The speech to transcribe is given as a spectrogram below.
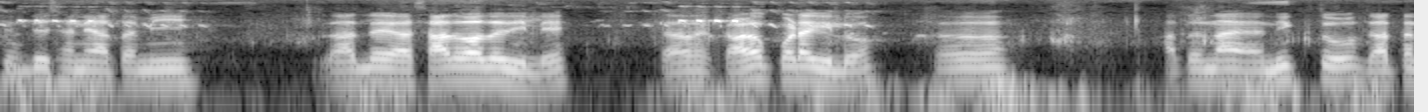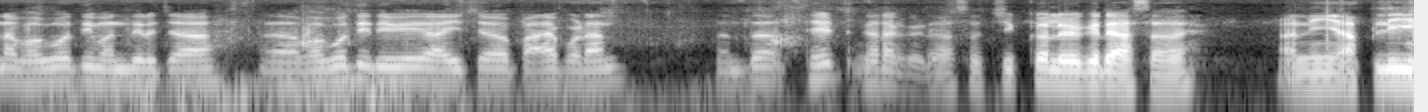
सिद्धेशाने आता मी झाले सात वाजता दिले. तर काळोख पडा गेलो. तर आता ना निघतो जाताना भगवती मंदिराच्या भगवती देवी आईच्या पाया पडान. नंतर थेट घराकडे. असं चिखल वगैरे असा आणि आपली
